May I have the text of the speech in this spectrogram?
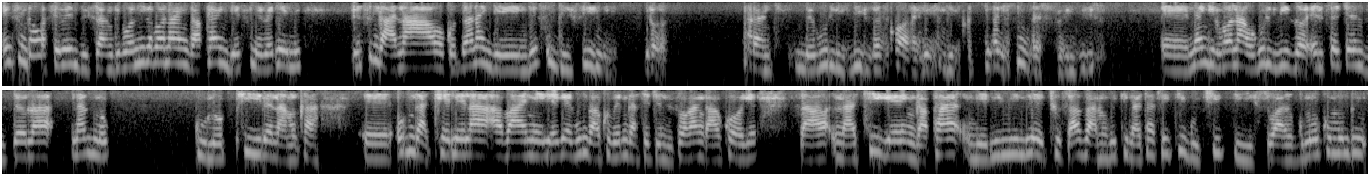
esingawasebenzisa. Ngibonile bona ngapha ngesindebeleni besinganawo kodwana nge- ngesindisini. Kanti bekulibizo elikhona esingasebenzisi eh nangilibona ukulibizo elisetshenziselwa nakunokugulo okuthile namkha eh okungathelela abanye yeke kungakho belingasetshenziswa kangakho-ke nathi-ke ngapha ngelimini lethu savama ukuthi nathi asithi kuchidiswa kulokhu umuntu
